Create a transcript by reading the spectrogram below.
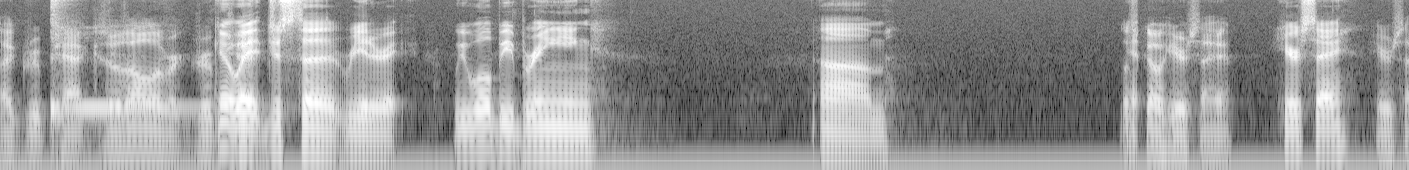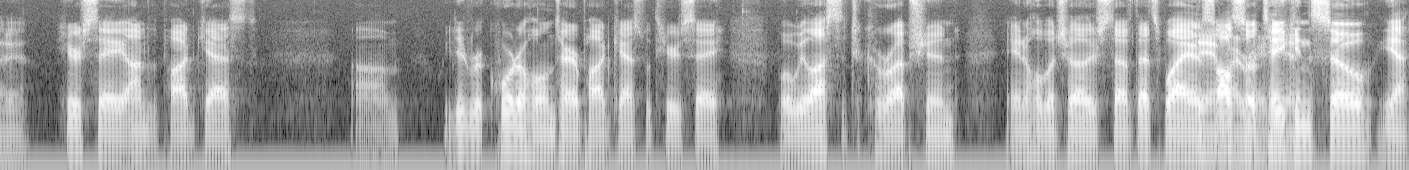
uh, group chat because it was all over group. Yeah, chat. wait, just to reiterate, we will be bringing. Um, let's go hearsay, hearsay, hearsay. hearsay onto the podcast. Um, we did record a whole entire podcast with hearsay, but we lost it to corruption and a whole bunch of other stuff. That's why it's also taken so yeah,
